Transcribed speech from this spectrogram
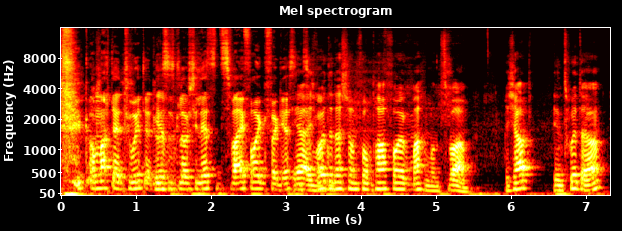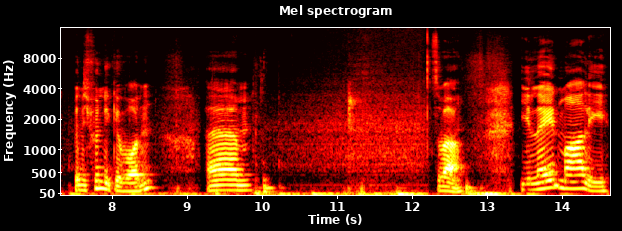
Komm, mach dein Twitter. Du hast es, glaube ich, die letzten zwei Folgen vergessen. Ja, ich wollte das schon vor ein paar Folgen machen. Und zwar, ich habe in Twitter, bin ich fündig geworden. Ähm, zwar, Elaine Marley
